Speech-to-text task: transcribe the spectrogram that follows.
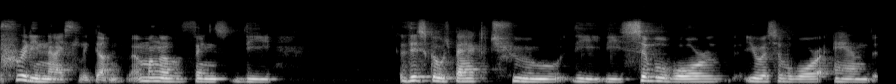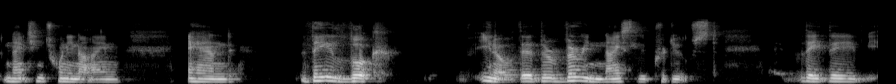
pretty nicely done. Among other things, the this goes back to the the Civil War, U.S. Civil War, and 1929, and they look, you know, they're they're very nicely produced. They they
